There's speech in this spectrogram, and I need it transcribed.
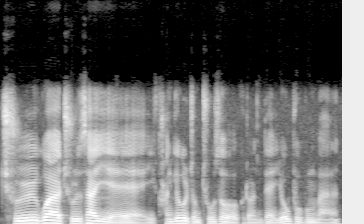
줄과 줄 사이에 이 간격을 좀 줘서 그러는데 이 부분만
